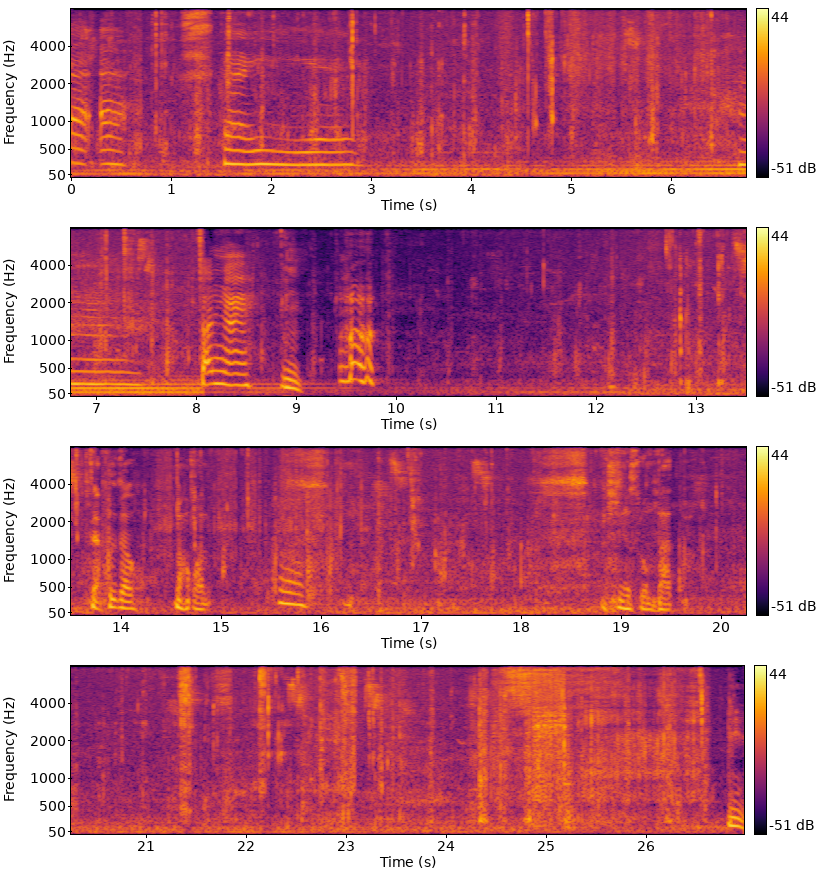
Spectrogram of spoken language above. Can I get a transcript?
อะอะ ไก่ต้นไงแซ่บคือเก่าน้องอ่อนเนื้อสวมผักอืม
